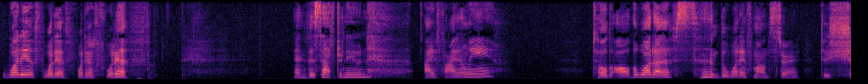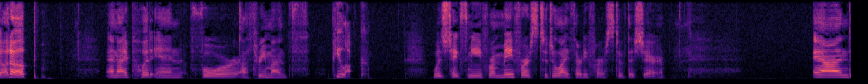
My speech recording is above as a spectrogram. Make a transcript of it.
What if? What if? What if? What if? And this afternoon, I finally told all the what ifs, the what if monster, to shut up. And I put in for a three month PLOC, which takes me from May 1st to July 31st of this year. And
